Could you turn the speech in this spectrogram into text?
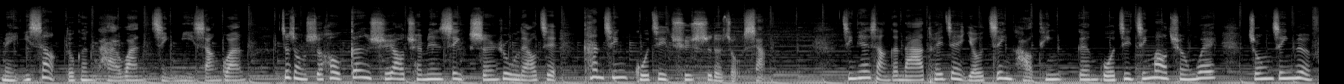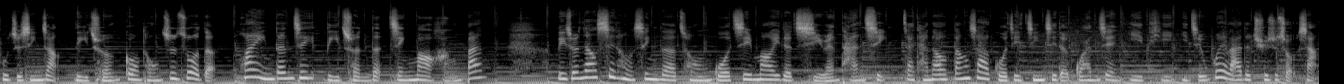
每一项都跟台湾紧密相关。这种时候，更需要全面性、深入了解，看清国际趋势的走向。今天想跟大家推荐由静好听跟国际经贸权威中经院副执行长李淳共同制作的《欢迎登机李淳的经贸航班》。李淳将系统性的从国际贸易的起源谈起，再谈到当下国际经济的关键议题以及未来的趋势走向，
